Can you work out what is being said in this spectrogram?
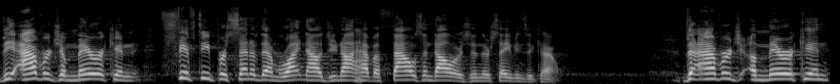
The average American, 50% of them right now do not have $1,000 in their savings account. The average American,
